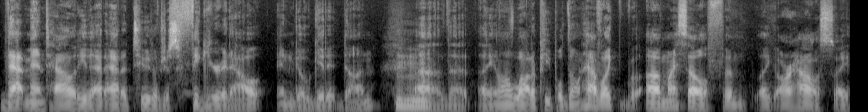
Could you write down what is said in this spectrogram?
that mentality, that attitude of just figure it out and go get it done. Uh, that uh, you know a lot of people don't have. Like uh, myself and like our house, I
